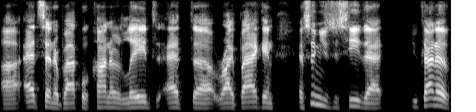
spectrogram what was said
uh, at center back, with Connor Lade at uh, right back, and as soon as you see that, you kind of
